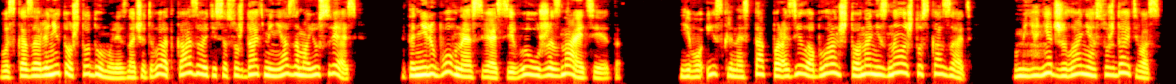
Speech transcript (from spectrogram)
«Вы сказали не то, что думали, значит, вы отказываетесь осуждать меня за мою связь. Это не любовная связь, и вы уже знаете это». Его искренность так поразила Блан, что она не знала, что сказать. «У меня нет желания осуждать вас»,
